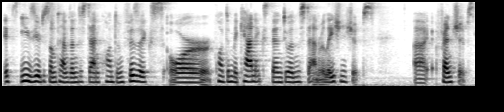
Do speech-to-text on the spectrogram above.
it's easier to sometimes understand quantum physics or quantum mechanics than to understand relationships, uh, friendships,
